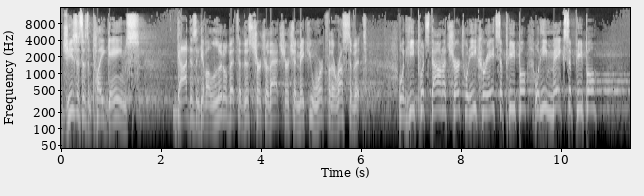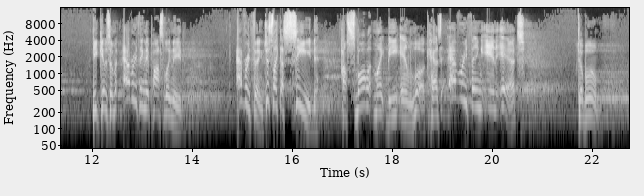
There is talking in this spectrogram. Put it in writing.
Jesus doesn't play games God doesn't give a little bit to this church or that church and make you work for the rest of it. When He puts down a church, when He creates a people, when He makes a people, He gives them everything they possibly need. Everything, just like a seed, how small it might be and look, has everything in it to bloom.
